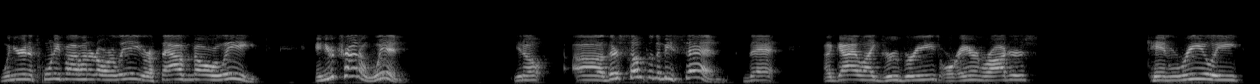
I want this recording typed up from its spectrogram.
when you're in a $2,500 league or a thousand dollar league, and you're trying to win. You know, uh, there's something to be said that a guy like Drew Brees or Aaron Rodgers can really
